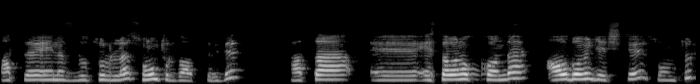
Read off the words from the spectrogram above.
Attığı en hızlı turla son turda attı bir de. Hatta e, Esteban Ocon'da Albon'u geçti son tur.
